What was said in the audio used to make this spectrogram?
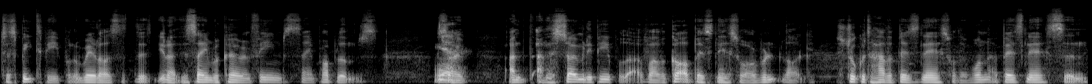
to speak to people and realise that you know the same recurring themes, the same problems. Yeah. So, and and there's so many people that have either got a business or are, like struggle to have a business or they want a business, and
